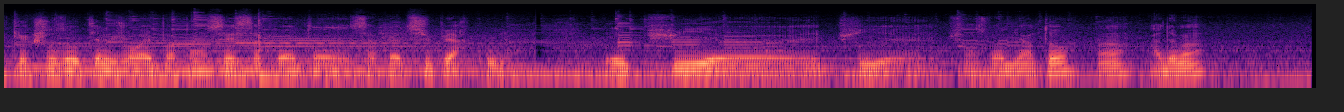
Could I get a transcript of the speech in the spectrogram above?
quelque chose auquel j'aurais pas pensé, ça peut être, euh, ça peut être super cool. Et puis, euh, et puis, euh, puis on se voit bientôt, hein à demain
